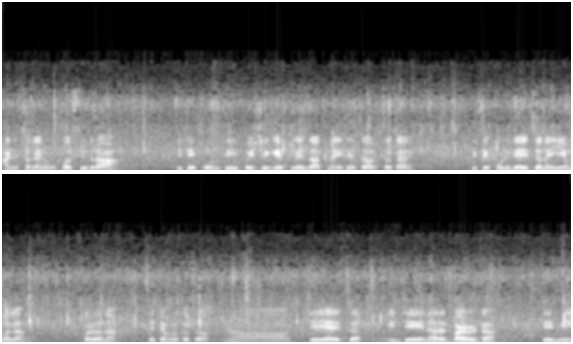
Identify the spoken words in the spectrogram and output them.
आणि सगळ्यांनी उपस्थित राहा. तिथे कोणतेही पैसे घेतले जात नाहीत ह्याचा अर्थ काय? तिथे कोणी द्यायचं नाही आहे मला. कळलं ना? त्याच्यामुळे कसं ते यायचं जे येणार आहेत बायोडेटा ते मी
